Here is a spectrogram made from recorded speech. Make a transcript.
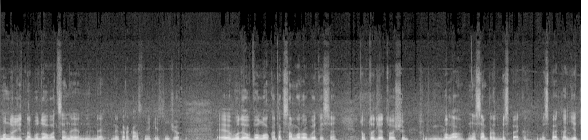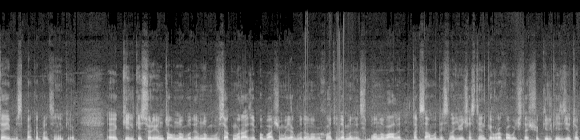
монолітна будова, це не, не, не каркасний якесь нічого. Е, Буде обволока так само робитися. Тобто для того, щоб була насамперед безпека. Безпека дітей, безпека працівників. Е, Кількість орієнтовно буде, ну, у всякому разі, побачимо, як буде воно виходити, де ми це планували так само десь на дві частинки, враховуючи те, що кількість діток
